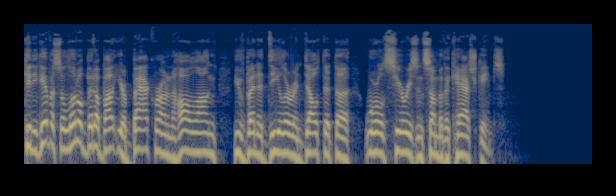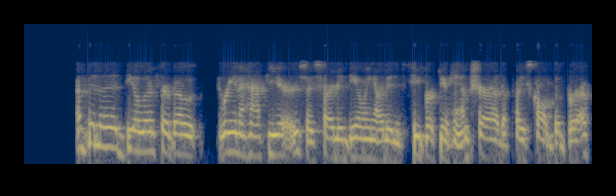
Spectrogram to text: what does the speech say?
Can you give us a little bit about your background and how long you've been a dealer and dealt at the World Series and some of the cash games? I've been a dealer for about three and a half years. I started dealing out in Seabrook, New Hampshire at a place called The Brook.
